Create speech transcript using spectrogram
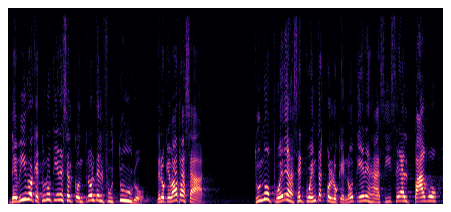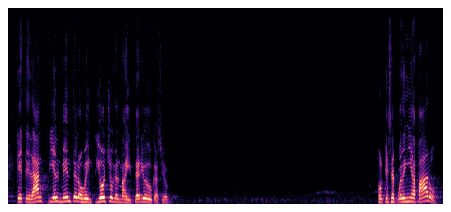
Debido a que tú no tienes el control del futuro, de lo que va a pasar, Tú no puedes hacer cuentas con lo que no tienes, así sea el pago que te dan fielmente los 28 en el Magisterio de Educación. Porque se pueden ir a paro.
